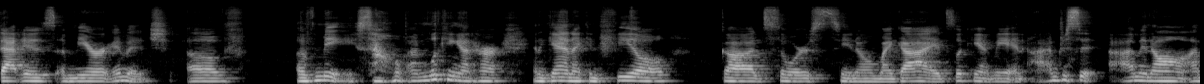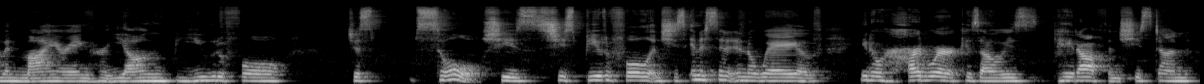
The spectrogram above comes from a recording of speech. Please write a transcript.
that is a mirror image of of me. So I'm looking at her, and again, I can feel God's source, you know, my guides looking at me, and I'm just, I'm in awe. I'm admiring her young, beautiful, just soul. She's she's beautiful and she's innocent in a way of you know, her hard work has always paid off and she's done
